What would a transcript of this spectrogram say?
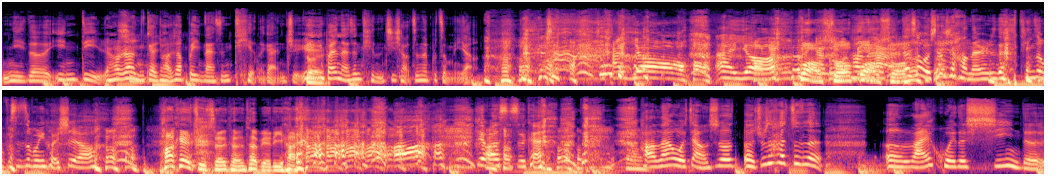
你的阴蒂，然后让你感觉好像被男生舔的感觉，因为一般男生舔的技巧真的不怎么样。哎呦，哎呦，不好说，不好说。但是我相信好男人的听众不是这么一回事哦。Podcast 主持人可能特别厉害。哦要不要试试看？好，来我讲说，呃，就是他真的，呃，来回的吸引的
